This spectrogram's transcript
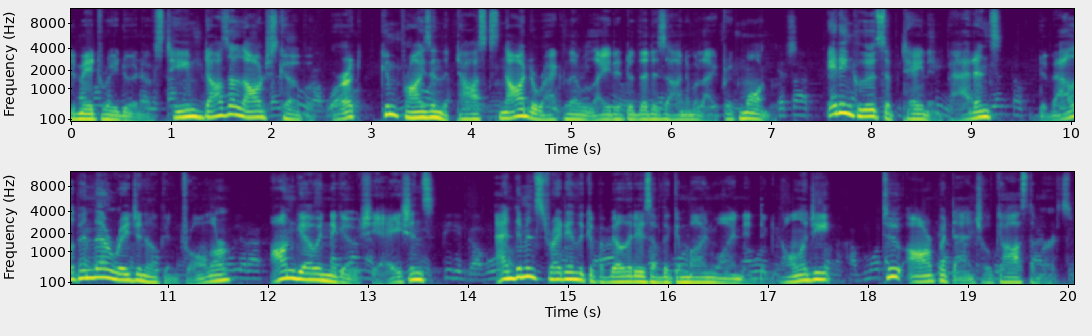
Dmitry Duyunov's team does a large scope of work comprising the tasks not directly related to the design of electric motors. It includes obtaining patents, developing the original controller, ongoing negotiations, and demonstrating the capabilities of the combined winding technology to our potential customers.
